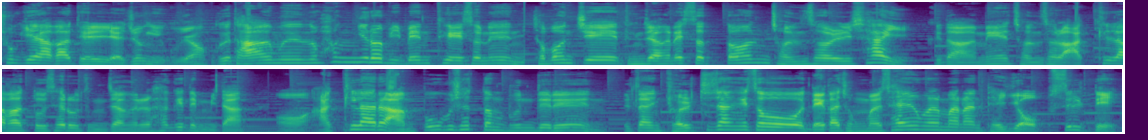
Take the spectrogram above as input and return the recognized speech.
초기화가 될 예정이고요. 그 다음은 확률업 이벤트에서는 저번 주에 등장을 했었던 전설 샤이, 그 다음에 전설 아킬라가 또 새로 등장을 하게 됩니다. 어, 아킬라를 안 뽑으셨던 분들은 일단 결투장에서 내가 정말 사용할 만한 덱이 없을 때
